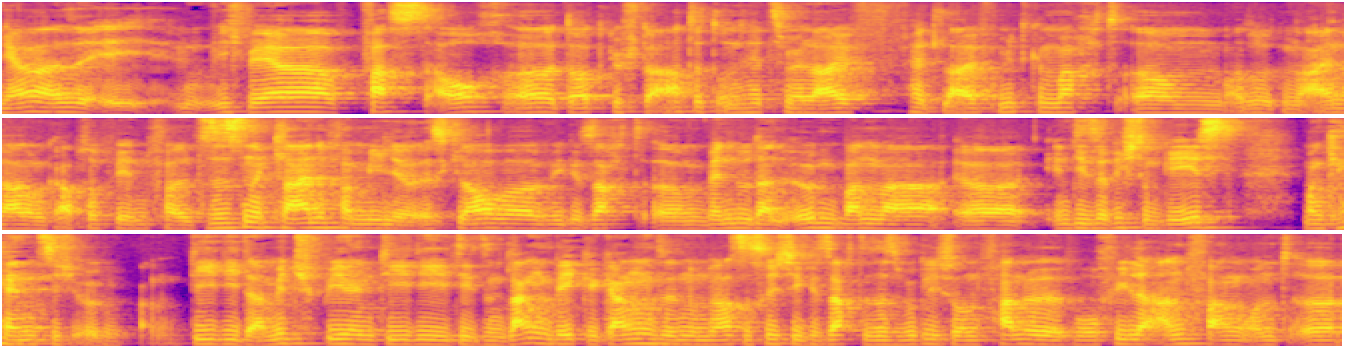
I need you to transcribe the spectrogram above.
Ja, also ich wäre fast auch äh, dort gestartet und hätte es mir live, hätte live mitgemacht. Ähm, also eine Einladung gab es auf jeden Fall. Das ist eine kleine Familie. Ich glaube, wie gesagt, ähm, wenn du dann irgendwann mal äh, in diese Richtung gehst, man kennt sich irgendwann. Die, die da mitspielen, die, die diesen langen Weg gegangen sind, und du hast es richtig gesagt, das ist wirklich so ein Funnel, wo viele anfangen und äh,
